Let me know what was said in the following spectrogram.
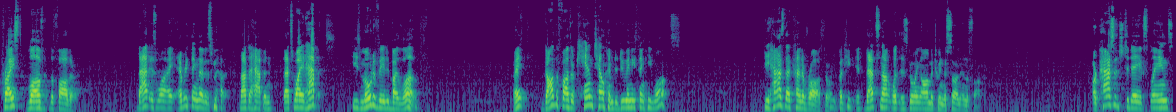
Christ loved the Father. That is why everything that is about to happen, that's why it happens. He's motivated by love. Right? God the Father can tell him to do anything he wants. He has that kind of raw authority, but he, it, that's not what is going on between the Son and the Father. Our passage today explains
